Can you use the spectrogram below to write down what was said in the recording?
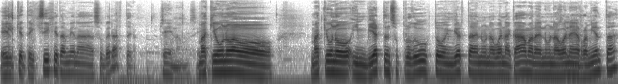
es el que te exige también a superarte. Sí, no, sí. Más que uno más que uno invierta en sus productos, invierta en una buena cámara, en una buena Sí. herramienta.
